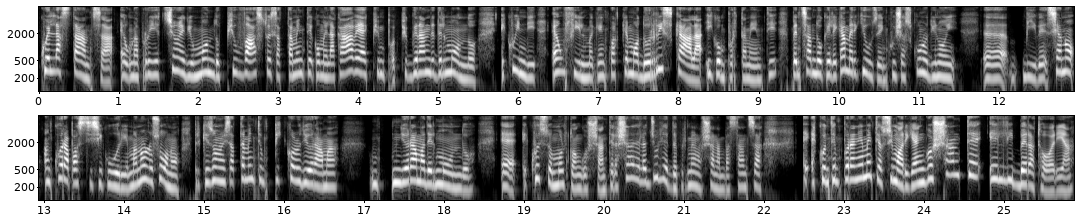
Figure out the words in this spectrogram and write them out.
quella stanza è una proiezione di un mondo più vasto, esattamente come la cave è più, più, grande del mondo. E quindi è un film che in qualche modo riscala i comportamenti, pensando che le camere chiuse in cui ciascuno di noi eh, vive siano ancora posti sicuri, ma non lo sono, perché sono esattamente un piccolo diorama, un, un diorama del mondo. Eh, e questo è molto angosciante. La scena della Juliet per me è una scena abbastanza è contemporaneamente ossimorica, angosciante e liberatoria,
